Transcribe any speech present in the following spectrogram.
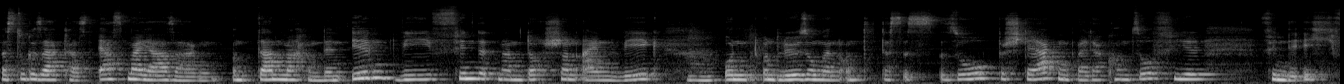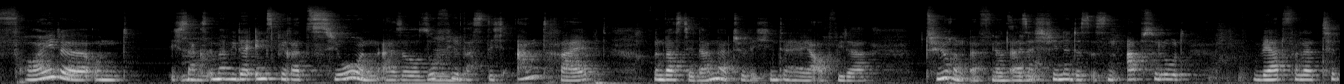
was du gesagt hast, erstmal Ja sagen und dann machen, denn irgendwie findet man doch schon einen Weg mhm. und, und Lösungen und das ist so bestärkend, weil da kommt so viel, finde ich, Freude und ich sage es mhm. immer wieder, Inspiration, also so mhm. viel, was dich antreibt und was dir dann natürlich hinterher ja auch wieder Türen öffnet. Ganz also genau. ich finde, das ist ein absolut wertvoller Tipp.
